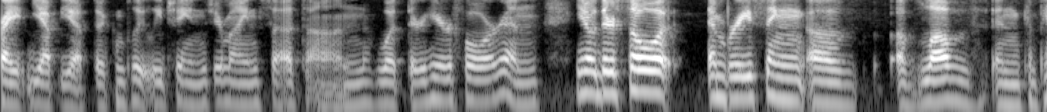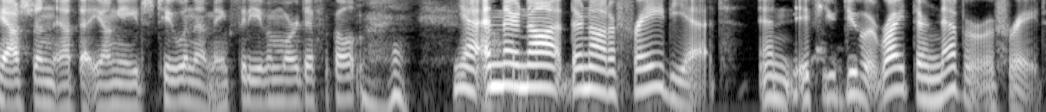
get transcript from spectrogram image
Right. Yep. You have to completely change your mindset on what they're here for, and you know they're so embracing of of love and compassion at that young age too and that makes it even more difficult yeah and um they're not they're not afraid yet and if you do it right they're never afraid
